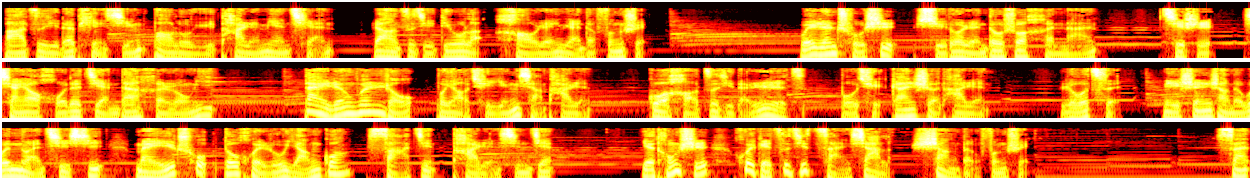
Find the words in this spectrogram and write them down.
把自己的品行暴露于他人面前，让自己丢了好人缘的风水。为人处事，许多人都说很难，其实想要活得简单很容易。待人温柔，不要去影响他人，过好自己的日子，不去干涉他人。如此，你身上的温暖气息，每一处都会如阳光洒进他人心间，也同时会给自己攒下了上等风水。三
